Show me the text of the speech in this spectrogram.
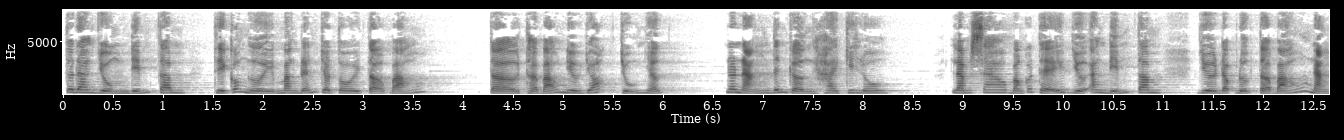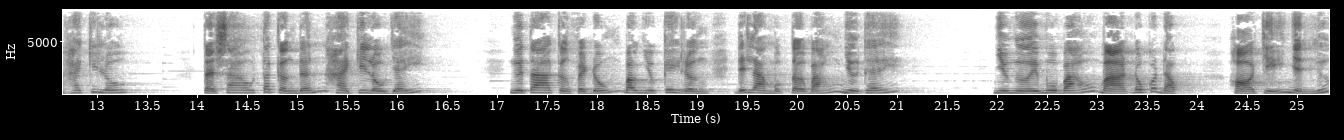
tôi đang dùng điểm tâm thì có người mang đến cho tôi tờ báo. Tờ thời báo New York chủ nhật. Nó nặng đến gần 2 kg. Làm sao bạn có thể vừa ăn điểm tâm, vừa đọc được tờ báo nặng 2 kg? Tại sao ta cần đến 2 kg giấy? Người ta cần phải đốn bao nhiêu cây rừng để làm một tờ báo như thế? Nhiều người mua báo mà đâu có đọc, họ chỉ nhìn lướt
